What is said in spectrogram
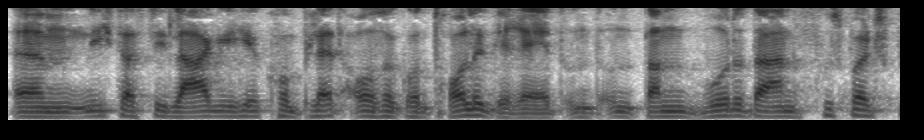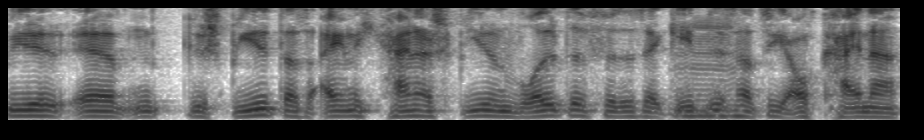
Ähm, nicht, dass die Lage hier komplett außer Kontrolle gerät. Und, und dann wurde da ein Fußballspiel ähm, gespielt, das eigentlich keiner spielen wollte. Für das Ergebnis hat sich auch keiner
